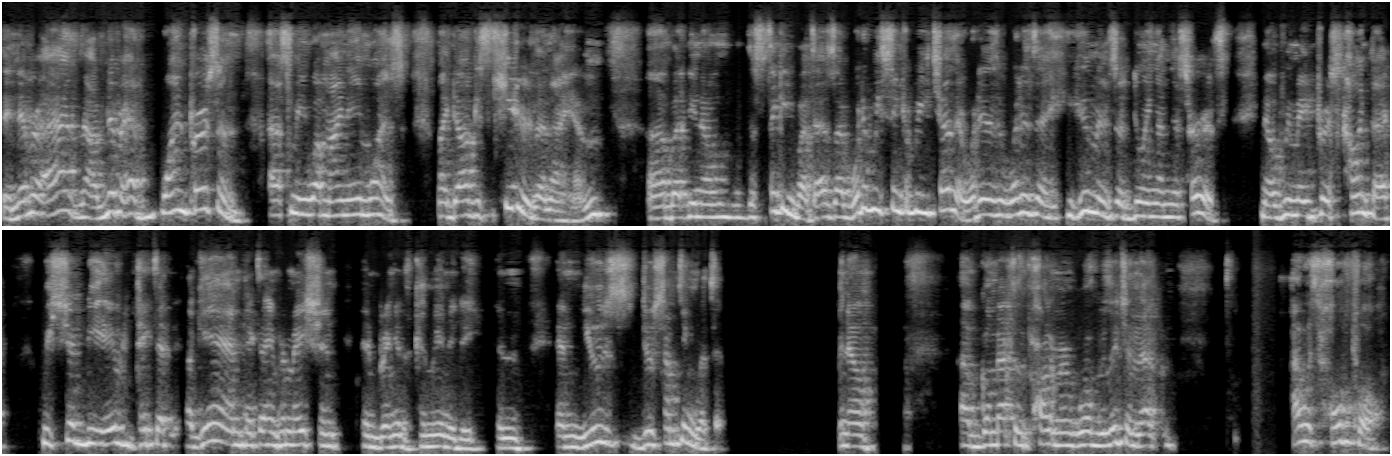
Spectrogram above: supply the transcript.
They never asked. I've never had one person ask me what my name was. My dog is cuter than I am, uh, but you know, just thinking about that, like, what do we think of each other? What is what is the humans are doing on this earth? You know, if we made first contact, we should be able to take that again, take that information and bring it to the community and and use do something with it. You know, uh, going back to the Parliament World Religion, that I was hopeful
